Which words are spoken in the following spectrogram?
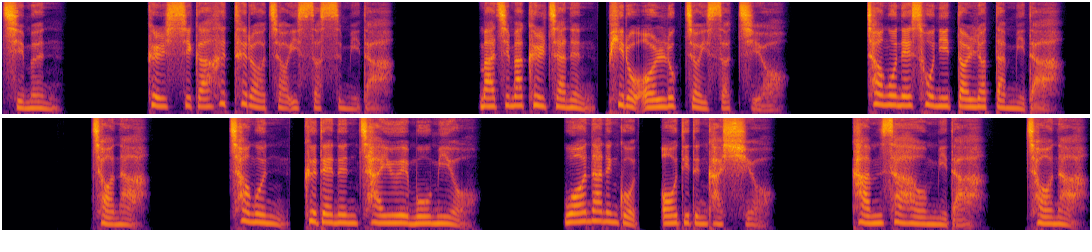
짐은 글씨가 흐트러져 있었습니다. 마지막 글자는 피로 얼룩져 있었지요. 청운의 손이 떨렸답니다. 전하, 청운, 그대는 자유의 몸이요. 원하는 곳 어디든 가시오. 감사하옵니다. 전하.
